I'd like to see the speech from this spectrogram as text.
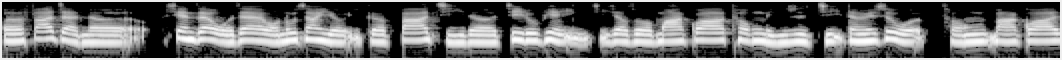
呃，发展了。现在我在网络上有一个八集的纪录片影集，叫做《麻瓜通灵日记》，等于是我从麻瓜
